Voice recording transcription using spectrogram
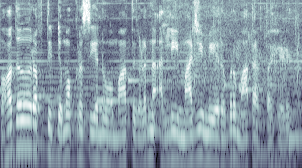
father of the democracy ಅನ್ನುವ ಮಾತುಗಳನ್ನು ಅಲ್ಲಿ ಮಾಜಿ ಮೇಯರ್ ಒಬ್ಬರು ಮಾತಾಡ್ತಾ ಹೇಳಿದರು.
